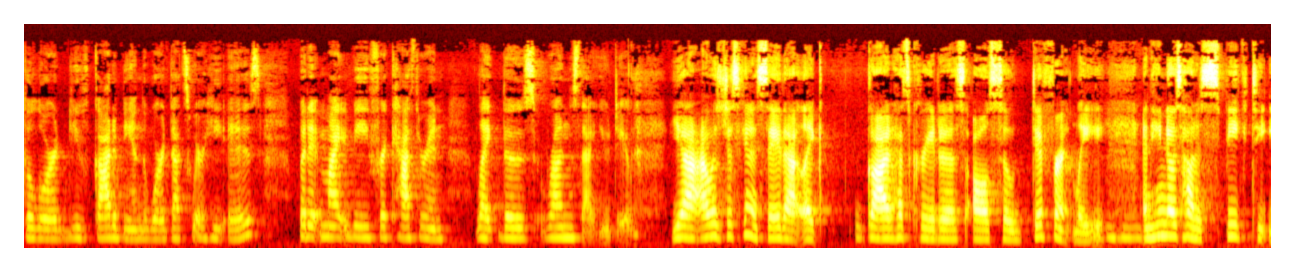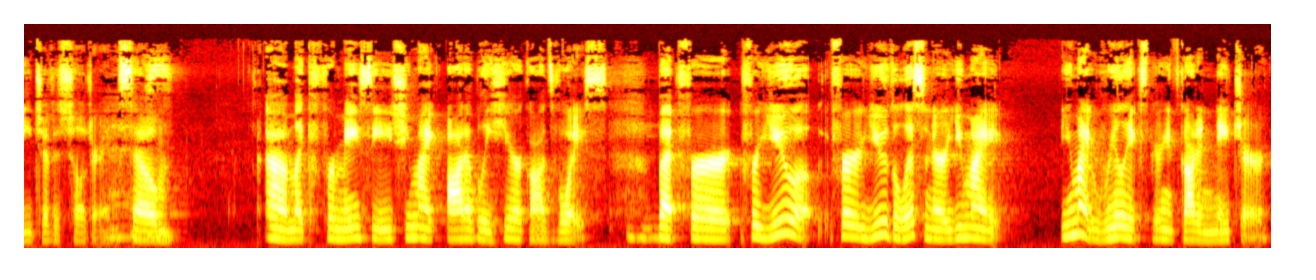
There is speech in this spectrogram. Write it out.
the lord you've got to be in the word that's where he is but it might be for catherine like those runs that you do yeah i was just gonna say that like God has created us all so differently, mm-hmm. and He knows how to speak to each of His children. Yes. So, um, like for Macy, she might audibly hear God's voice, mm-hmm. but for for you, for you, the listener, you might you might really experience God in nature,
